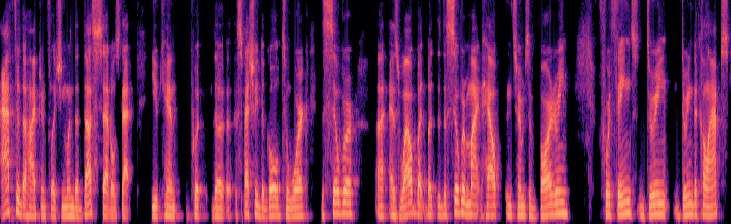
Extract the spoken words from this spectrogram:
after the hyperinflation when the dust settles that you can put the especially the gold to work, the silver uh, as well. But but the silver might help in terms of bartering for things during during the collapse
